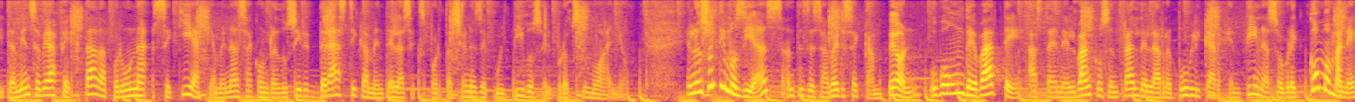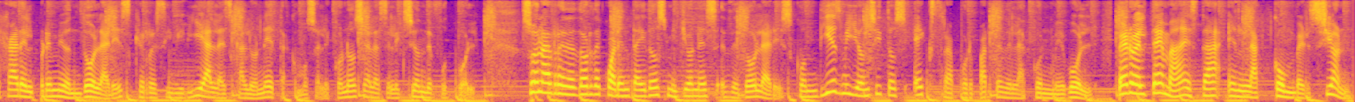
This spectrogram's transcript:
y también se ve afectada por una sequía que amenaza con reducir drásticamente las exportaciones de cultivos el próximo año. En los últimos días, antes de saberse campeón, hubo un debate hasta en el Banco Central de la República Argentina sobre cómo manejar el premio en dólares que recibiría la escaloneta, como se le conoce a la selección de fútbol. Son alrededor de 42 millones de dólares, con 10 milloncitos extra por parte de la Conmebol. Pero el tema está en la conversión.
